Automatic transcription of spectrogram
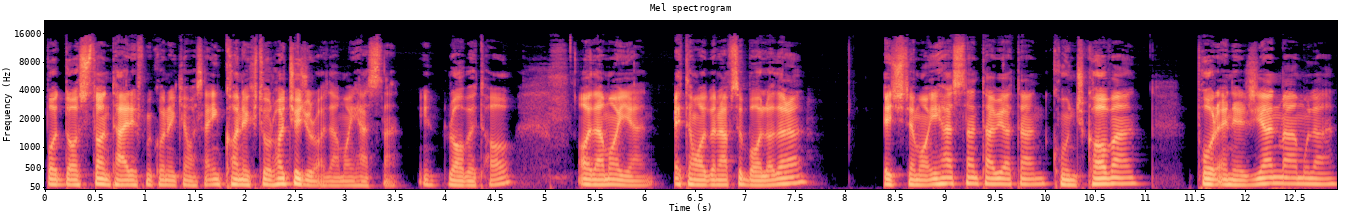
با داستان تعریف می‌کنه که مثلا این کانکتورها چه جور آدمایی هستن. این رابط ها آدمایی اعتماد به نفس بالا دارن. اجتماعی هستن طبیعتا. کنجکاون. پر انرژی معمولا.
